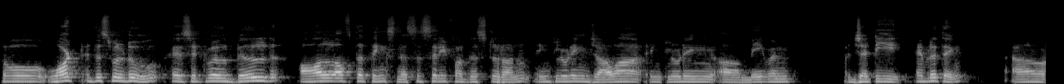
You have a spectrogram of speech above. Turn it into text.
So what this will do is it will build all of the things necessary for this to run, including Java, including uh, Maven, Jetty, everything. Uh,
